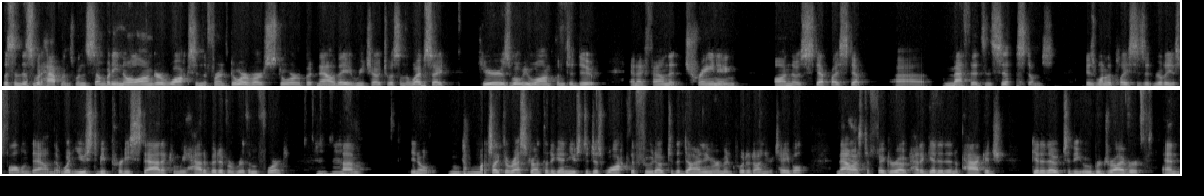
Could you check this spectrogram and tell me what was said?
listen this is what happens when somebody no longer walks in the front door of our store but now they reach out to us on the website here's what we want them to do and i found that training on those step-by-step uh, methods and systems is one of the places it really has fallen down. That what used to be pretty static and we had a bit of a rhythm for it. Mm-hmm. Um, you know, much like the restaurant that again used to just walk the food out to the dining room and put it on your table, now yeah. has to figure out how to get it in a package, get it out to the Uber driver, and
